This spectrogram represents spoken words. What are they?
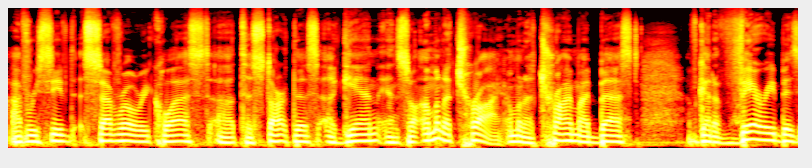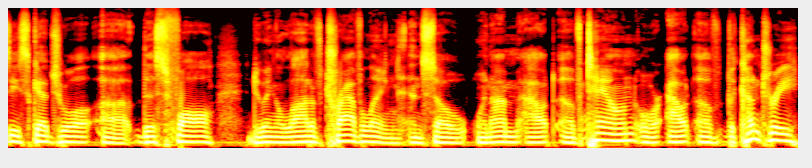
I've received several requests uh, to start this again, and so I'm to try. I'm to try my best. I've got a very busy schedule uh, this fall, doing a lot of traveling. And so when I'm out of town or out of the country,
